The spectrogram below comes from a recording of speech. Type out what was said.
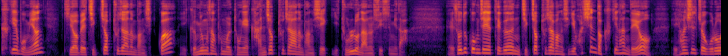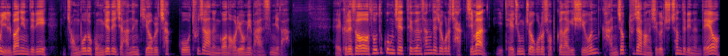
크게 보면 기업에 직접 투자하는 방식과 금융 상품을 통해 간접 투자하는 방식 이 둘로 나눌 수 있습니다. 소득공제 혜택은 직접 투자 방식이 훨씬 더 크긴 한데요. 현실적으로 일반인들이 정보도 공개되지 않은 기업을 찾고 투자하는 건 어려움이 많습니다. 예, 그래서 소득공제 혜택은 상대적으로 작지만 대중적으로 접근하기 쉬운 간접 투자 방식을 추천드리는데요.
